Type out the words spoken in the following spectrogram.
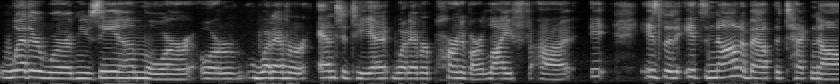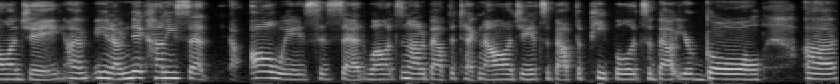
whether we're a museum or or whatever entity, whatever part of our life, uh, it, is that it's not about the technology. Um, you know, Nik Honeysett always has said, well, it's not about the technology, it's about the people, it's about your goal. Uh,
